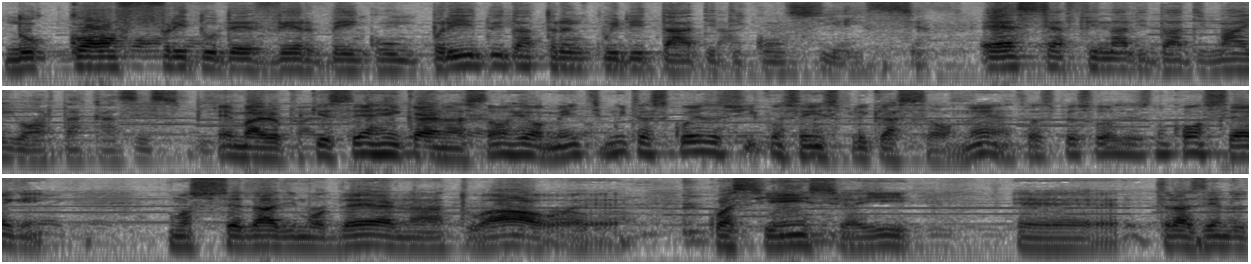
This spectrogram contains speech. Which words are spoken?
no cofre do dever bem cumprido e da tranquilidade de consciência. Essa é a finalidade maior da casa espírita. É, Mário, porque sem a reencarnação, realmente, muitas coisas ficam sem explicação, né? Então, as pessoas às vezes não conseguem uma sociedade moderna, atual, é, com a ciência aí é, trazendo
